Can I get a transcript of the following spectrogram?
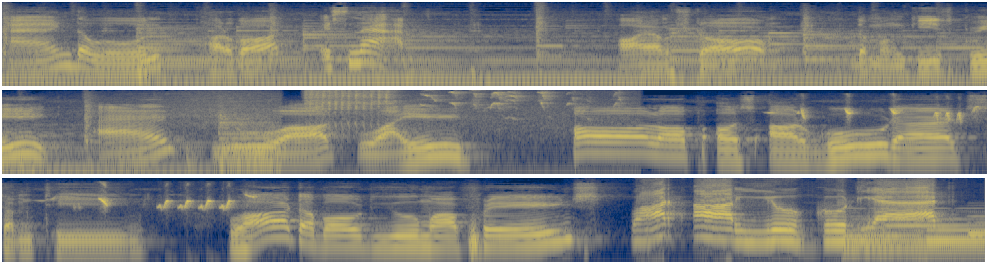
and the owl forgot nap. I am strong. the monkey is quick and you are wise. All of us are good at something. What about you, my friends? What are you good at?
